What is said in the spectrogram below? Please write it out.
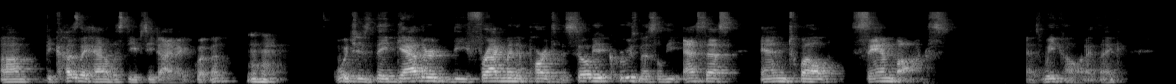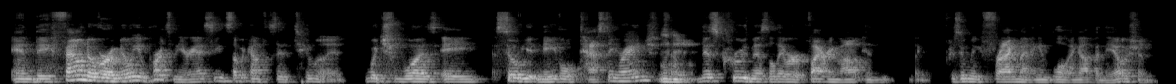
um, because they had all this deep sea diving equipment Mhm. which is they gathered the fragmented parts of the Soviet cruise missile, the SS N-12 Sandbox, as we call it, I think. And they found over a million parts in the area. I've seen some accounts that said two million, which was a Soviet naval testing range. So Mhm. this cruise missile they were firing out and like presumably fragmenting and blowing up in the ocean.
